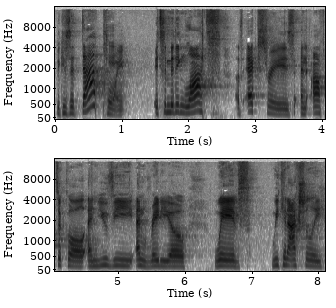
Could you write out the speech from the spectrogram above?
Because at that point, it's emitting lots of X rays and optical and UV and radio waves. We can actually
